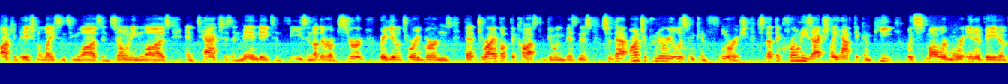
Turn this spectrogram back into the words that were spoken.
occupational licensing laws and zoning laws and taxes and mandates and fees and other absurd regulatory burdens that drive up the cost of doing business so that entrepreneurialism can flourish, so that the cronies actually have to compete with smaller, more innovative,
